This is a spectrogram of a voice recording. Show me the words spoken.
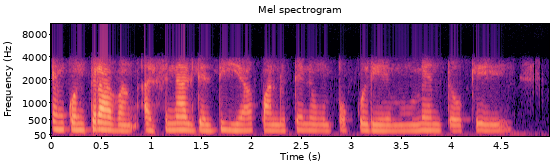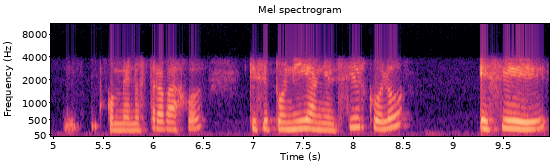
encontraban al final del día, cuando tienen un poco de momento que con menos trabajo, que se ponían en círculo y se,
